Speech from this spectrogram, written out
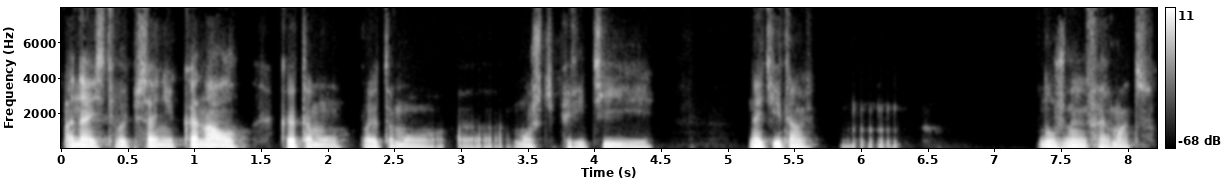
Она есть в описании к каналу к этому, поэтому э, можете перейти и найти там нужную информацию.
